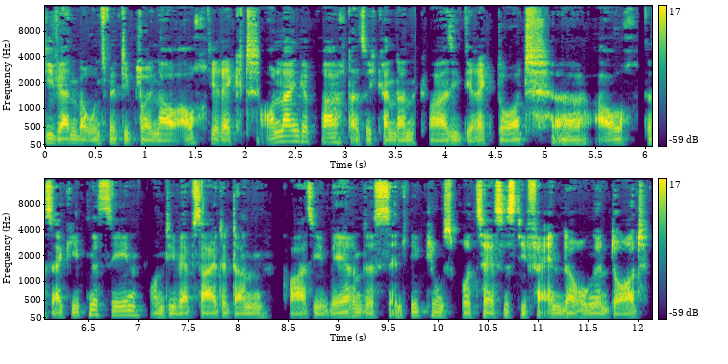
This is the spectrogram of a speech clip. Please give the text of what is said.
Die werden bei uns mit Deploy Now auch direkt online gebracht. Also ich kann dann quasi direkt dort äh, auch das Ergebnis sehen und die Webseite dann quasi während des Entwicklungsprozesses die Veränderungen dort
